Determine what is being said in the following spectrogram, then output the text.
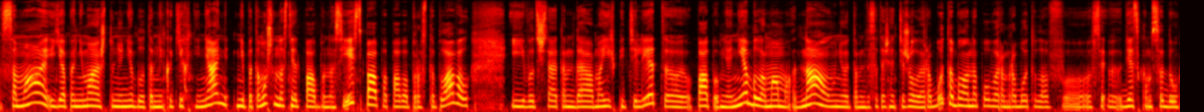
сама, и я понимаю, что у нее не было там никаких ни нянь, не потому что у нас нет папы, у нас есть папа, папа просто плавал, и вот считаю, там до моих пяти лет э, папы у меня не было, мама одна, у нее там достаточно тяжелая работа была, она поваром работала в детском саду,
